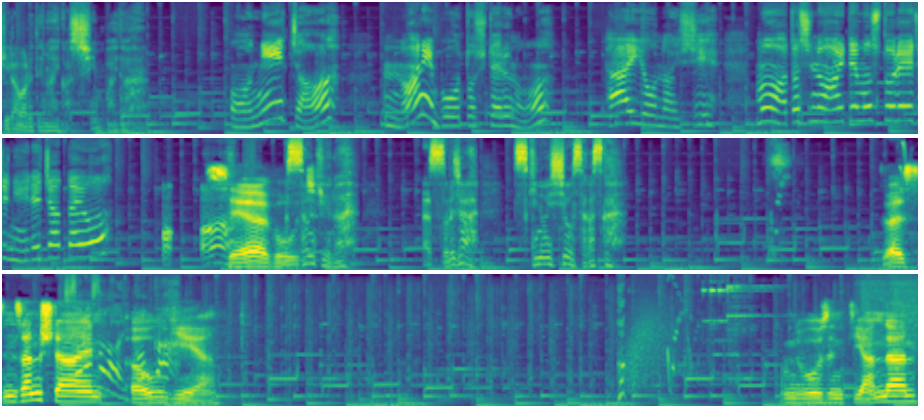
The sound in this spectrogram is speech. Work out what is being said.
嫌われてないか心配だ。うお兄ちゃん？何ぼーっとしてるの？太陽の石。もう私のアイテムストレージに入れちゃったよ。ああ Sehr サン.キューな。あそれじゃあ月の石を探すか。Da ist ein Sandstein. Oh yeah. Und wo sind die anderen?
